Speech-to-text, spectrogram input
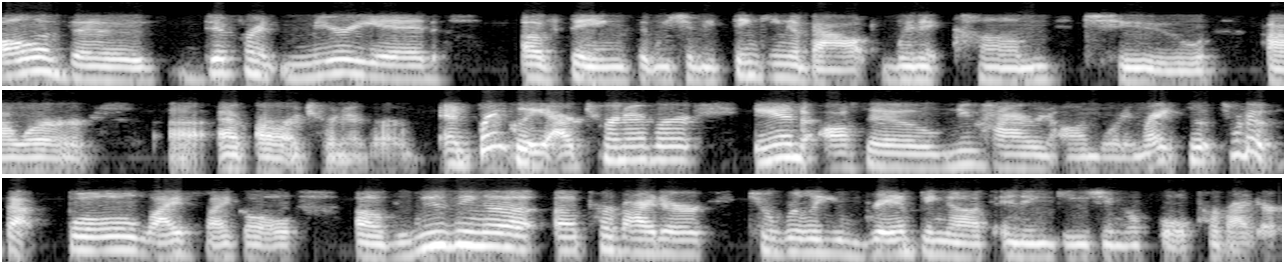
all of those different myriad of things that we should be thinking about when it comes to our uh, our turnover. And frankly, our turnover and also new hire and onboarding, right? So it's sort of that full life cycle of losing a, a provider to really ramping up and engaging a full provider.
